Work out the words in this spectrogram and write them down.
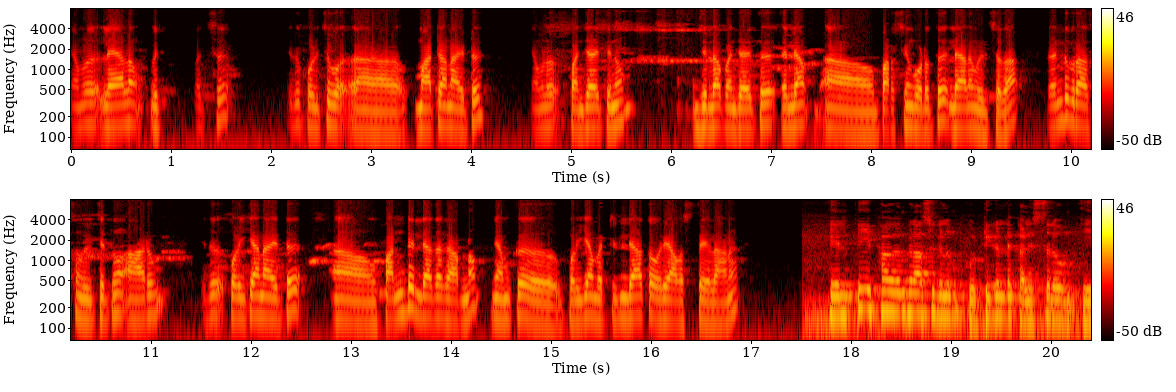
നമ്മൾ ലേലം വെച്ച് ഇത് പൊളിച്ച് മാറ്റാനായിട്ട് നമ്മൾ പഞ്ചായത്തിനും ജില്ലാ പഞ്ചായത്ത് എല്ലാം പരസ്യം കൊടുത്ത് ലേലം വിളിച്ചതാ രണ്ട് പ്രാവശ്യം വിളിച്ചിട്ടും ആരും ഇത് പൊളിക്കാനായിട്ട് ഫണ്ടില്ലാത്ത കാരണം നമുക്ക് പൊളിക്കാൻ പറ്റില്ലാത്ത ഒരു അവസ്ഥയിലാണ്. എൽ പി വിഭാഗം ക്ലാസുകളും കുട്ടികളുടെ കളിസ്ഥലവും ഈ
